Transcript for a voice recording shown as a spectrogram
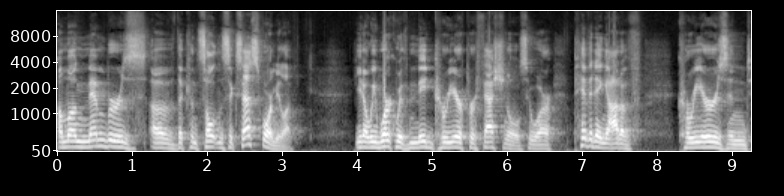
among members of the consultant success formula. You know, we work with mid career professionals who are pivoting out of careers and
